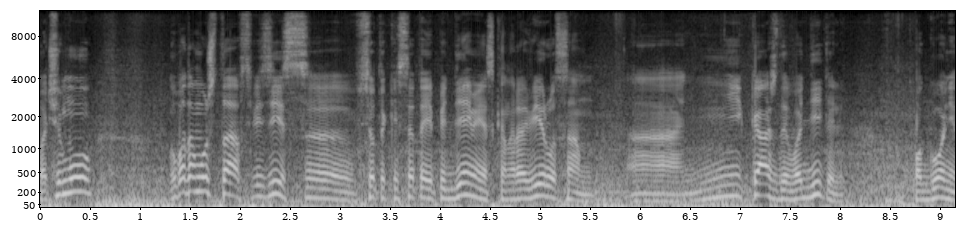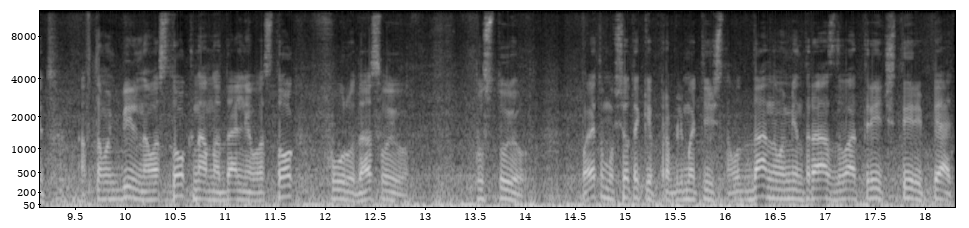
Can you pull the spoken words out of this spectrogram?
Почему? Ну, потому что в связи с все-таки с этой эпидемией, с коронавирусом, а, не каждый водитель погонит автомобиль на восток, нам на Дальний Восток, фуру, да, свою, пустую. Поэтому все-таки проблематично. Вот в данный момент раз, два, три, четыре, пять.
